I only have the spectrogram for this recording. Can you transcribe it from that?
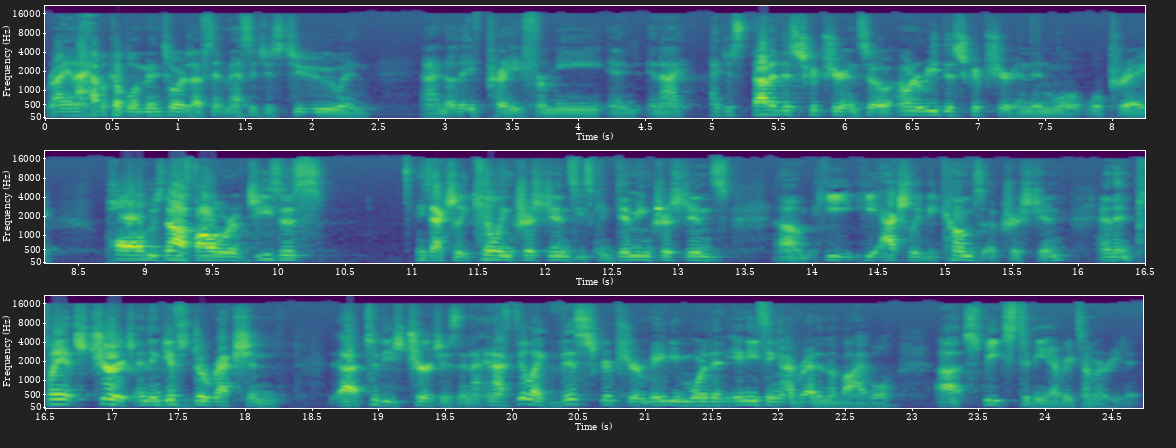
Right? And I have a couple of mentors I've sent messages to, and, and I know they've prayed for me. And, and I, I just thought of this scripture, and so I want to read this scripture, and then we'll, we'll pray. Paul, who's not a follower of Jesus, he's actually killing Christians, he's condemning Christians. Um, he, he actually becomes a Christian and then plants church and then gives direction uh, to these churches. And I, and I feel like this scripture, maybe more than anything I've read in the Bible, uh, speaks to me every time I read it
